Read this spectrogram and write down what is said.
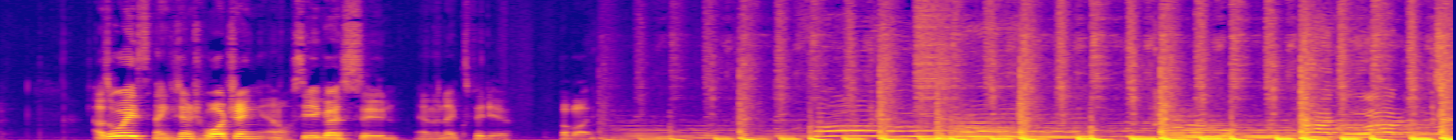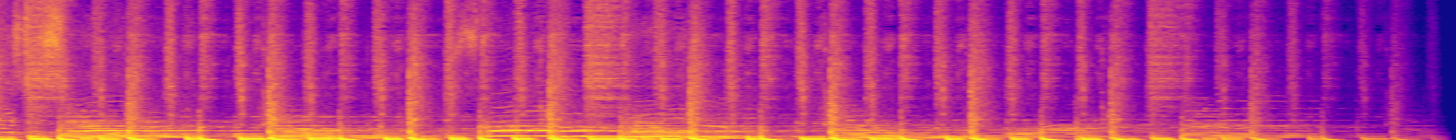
As always, thank you so much for watching, and I'll see you guys soon in the next video. Bye bye.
